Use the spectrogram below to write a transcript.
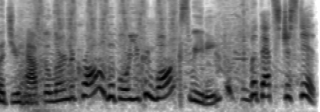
But you have to learn to crawl before you can walk, sweetie. But that's just it.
